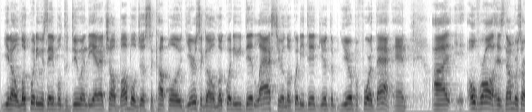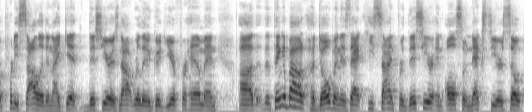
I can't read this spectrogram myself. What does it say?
you know, look what he was able to do in the NHL bubble just a couple of years ago. Look what he did last year. Look what he did year the year before that. And uh, overall, his numbers are pretty solid. And I get this year is not really a good year for him. And uh, the, the, thing about Khudobin is that he signed for this year and also next year. So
